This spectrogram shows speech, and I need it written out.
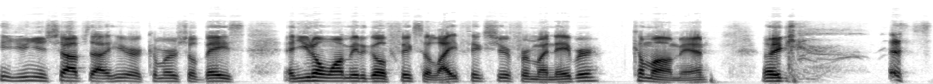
union shops out here are commercial based, and you don't want me to go fix a light fixture for my neighbor? Come on, man. Like that's,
